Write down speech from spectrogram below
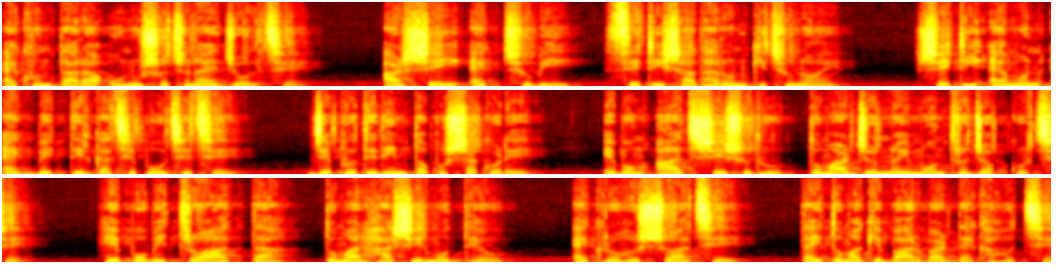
এখন তারা অনুশোচনায় জ্বলছে। আর সেই এক ছবি সেটি সাধারণ কিছু নয়। সেটি এমন এক ব্যক্তির কাছে পৌঁছেছে, যে প্রতিদিন তপস্যা করে এবং আজ সে শুধু তোমার জন্যই মন্ত্র জপ করছে। হে পবিত্র আত্মা, তোমার হাসির মধ্যেও এক রহস্য আছে, তাই তোমাকে বারবার দেখা হচ্ছে।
